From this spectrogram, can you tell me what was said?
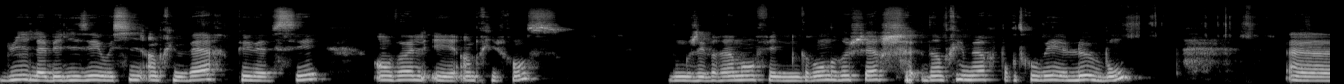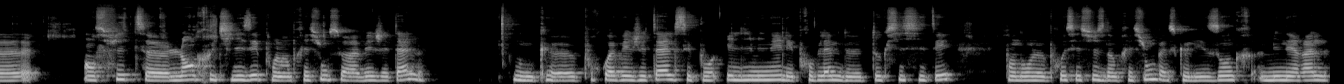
lui labellisé aussi Imprime Vert, PEFC, Envol et Imprix France. Donc j'ai vraiment fait une grande recherche d'imprimeurs pour trouver le bon. Euh, ensuite, euh, l'encre utilisée pour l'impression sera végétale. Donc euh, pourquoi végétal? C'est pour éliminer les problèmes de toxicité pendant le processus d'impression parce que les encres minérales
